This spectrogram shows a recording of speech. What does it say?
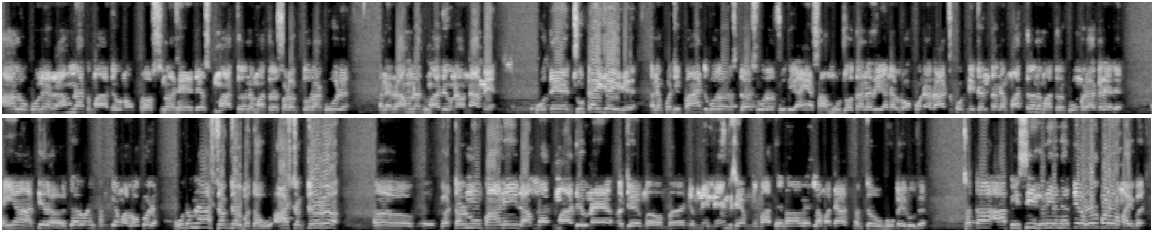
આ લોકોને રામનાથ મહાદેવનો પ્રશ્ન છે તે માત્ર ને માત્ર સળગતો રાખવો છે. અને રામનાથ મહાદેવના નામે પોતે ચૂંટાઈ જાય છે. અને પછી પાંચ વર્ષ, દસ વર્ષ સુધી અહીંયા સામું જોતા નથી અને લોકોને રાજકોટની જનતાને માત્ર ને માત્ર ગુમરાહ કરે છે. અહીંયા અત્યારે હજારોની સંખ્યામાં લોકો છે. હું તમને આ સ્ટ્રક્ચર બતાવું. આ સ્ટ્રક્ચર ગટરનું પાણી રામનાથ મહાદેવને જે એમની લેંગ છે, એમની માથે ન આવે એટલા માટે આ સ્ટ્રક્ચર ઊભું કર્યું છે. છતાં આ પીસી કરી અને અત્યારે હોલ પાડવામાં આવ્યા છે.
